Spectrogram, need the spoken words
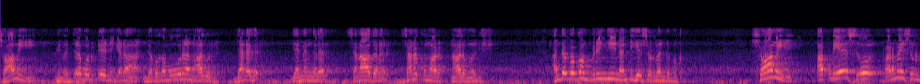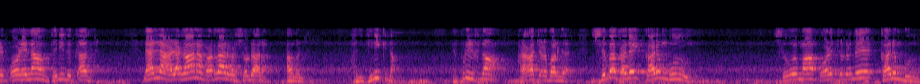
சுவாமி இப்படி வெத்தில போட்டுட்டே நிற்கிறான். இந்த பக்கம் பூரா நால்வர் ஜனகர். என்னங்கனர் சனாதனர் சனக்குமாரன் நாலு மகரிஷி. அந்த பக்கம் பிரிங்கி நந்திகேஸ்வரன் அந்த பக்கம். சுவாமி அப்படியே சோ- பரமேஸ்வரனுடைய புகழெல்லாம் தெரியுதுக்காக நல்ல அழகான வரலாறுகள் சொல்றாராம் அவங்களுக்கு அது இனிக்குதான். எப்படி இருக்குதான்? அழகா சொல்ல பாருங்க. சிவகதை கரும்பு. சிவமா போட சொல்றது கரும்பு.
